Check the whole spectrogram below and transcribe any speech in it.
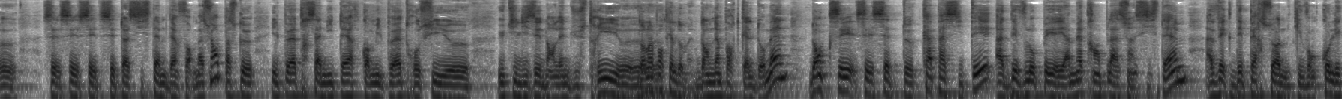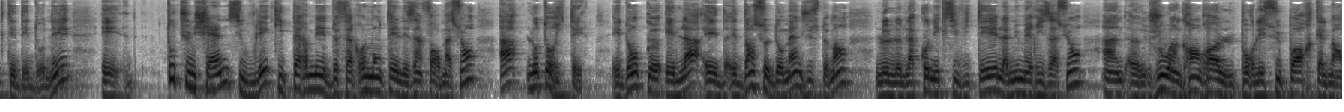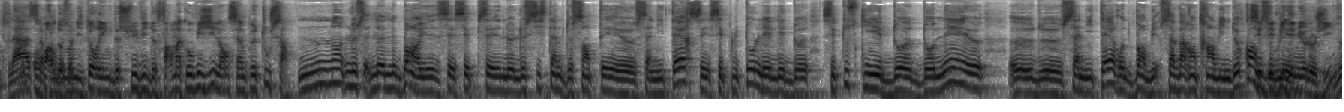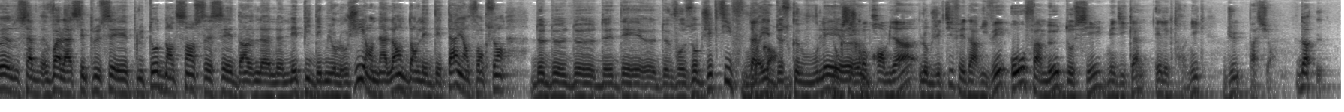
c'est un système d'information parce que il peut être sanitaire comme il peut être aussi euh, utilisé dans l'industrie. Euh, dans n'importe quel domaine. Dans n'importe quel domaine. Donc c'est cette capacité à développer et à mettre en place un système avec des personnes qui vont collecter des données et toute une chaîne, si vous voulez, qui permet de faire remonter les informations à l'autorité. Et donc, euh, et là, et, dans ce domaine, justement, le, la connectivité, la numérisation un, euh, joue un grand rôle pour les supports qu'elle met en place. On parle de monitoring, de suivi, de pharmacovigilance, c'est un peu tout ça. Non, le, le bon, c'est le, système de santé euh, sanitaire, c'est plutôt les, les deux, c'est tout ce qui est donné. Euh, euh, de sanitaire. Bon, ça va rentrer en ligne de compte. C'est l'épidémiologie. Voilà, c'est plus, plutôt dans le sens, c'est dans l'épidémiologie, en allant dans les détails en fonction de, de, de, de, de, de vos objectifs, vous voyez, de ce que vous voulez. Donc, si je euh, comprends bien, l'objectif est d'arriver au fameux dossier médical électronique du patient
